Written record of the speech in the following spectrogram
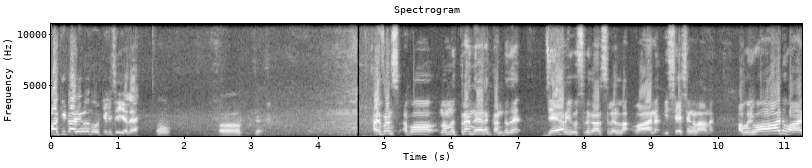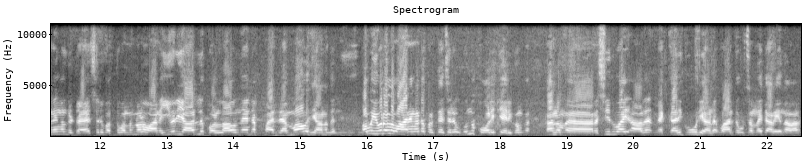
ബാക്കി കാര്യങ്ങൾ നോക്കിയിട്ട് ചെയ്യല്ലേ ഓ. ഓക്കെ ഹായ് ഫ്രണ്ട്സ് അപ്പോ നമ്മൾ ഇത്രയും നേരം കണ്ടത് ജെ ആർ യൂസ്ഡ് കാർസിലുള്ള വാഹന വിശേഷങ്ങളാണ്. അപ്പൊ ഒരുപാട് വാഹനങ്ങളുണ്ട്. കിട്ടും ഏകദേശം ഒരു പത്ത് പന്ത്രണ്ടോളം വാഹനം. ഈ ഒരു യാർഡിൽ കൊള്ളാവുന്നതിന്റെ പരമാവധിയാണത്. അപ്പൊ ഇവിടെയുള്ള വാഹനങ്ങളുടെ പ്രത്യേകിച്ച് ഒന്ന് ക്വാളിറ്റി ആയിരിക്കും. കാരണം റഷീദ് ഭായ് ആൾ മെക്കാനിക് കൂടിയാണ്. വാഹനത്തെ കുറിച്ച് നന്നായിട്ട് അറിയുന്ന ആളാണ്.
